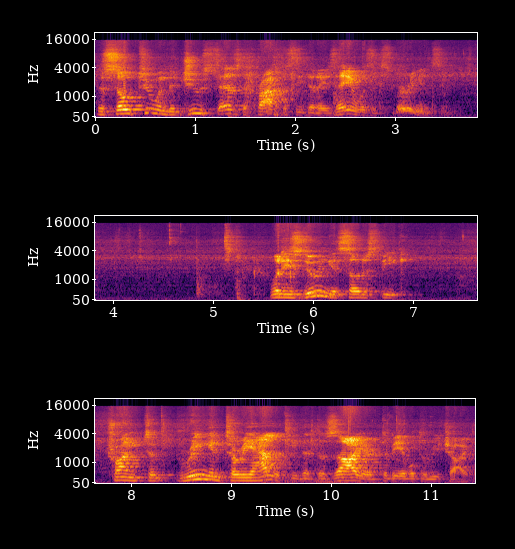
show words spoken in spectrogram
The so too when the Jew says the prophecy that Isaiah was experiencing. What he's doing is, so to speak, trying to bring into reality the desire to be able to reach higher.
